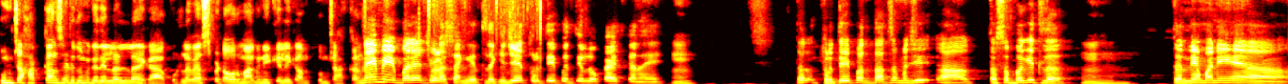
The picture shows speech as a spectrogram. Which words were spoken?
तुमच्या हक्कांसाठी तुम्ही कधी लढलाय का? कुठल्या व्यासपीठावर मागणी केली का तुमच्या नाही हक्कांसाठी मी बऱ्याच वेळा सांगितलं की जे तृतीयपंथी लोक आहेत का नाही. तर तृतीयपंथाचं म्हणजे तसं बघितलं तर नेमाने अं,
